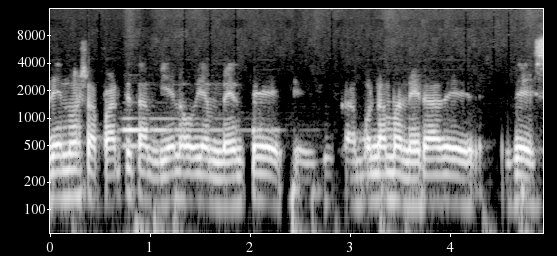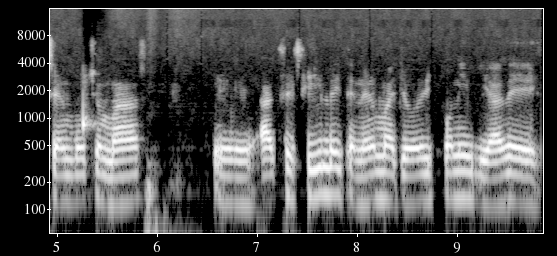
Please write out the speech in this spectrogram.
de nuestra parte también, obviamente, eh, buscamos la manera de, de ser mucho más eh, accesible y tener mayor disponibilidad de,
